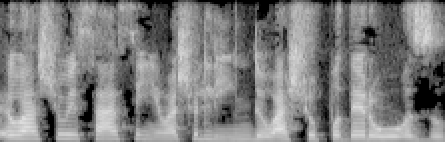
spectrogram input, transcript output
eu acho isso assim, eu acho lindo, eu acho poderoso,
